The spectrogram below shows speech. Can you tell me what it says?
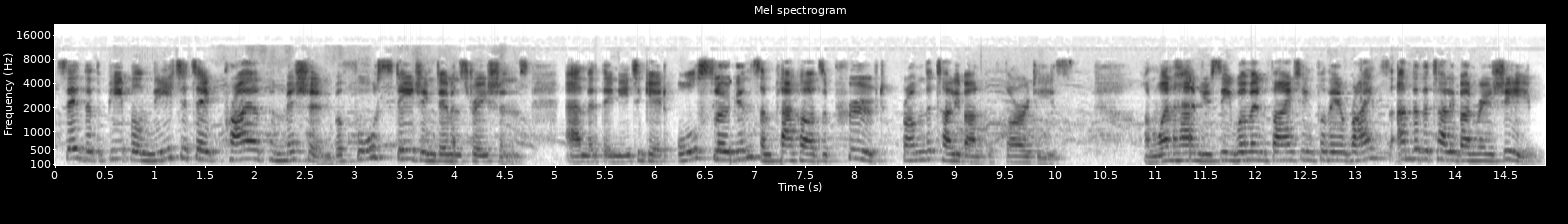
said that the people need to take prior permission before staging demonstrations and that they need to get all slogans and placards approved from the Taliban authorities. On one hand, you see women fighting for their rights under the Taliban regime,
